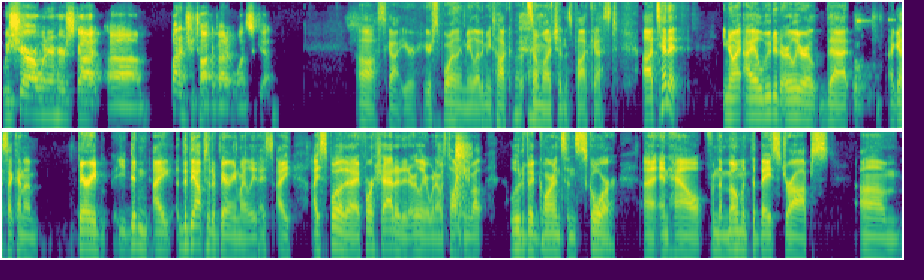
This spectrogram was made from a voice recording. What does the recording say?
We share our winner here, Scott. Um, why don't you talk about it once again? Oh, Scott, you're you're spoiling me, letting me talk about it so much in this podcast. Uh, Tenet, you know, I, I alluded earlier that I guess I kind of buried didn't I did the opposite of burying my lead. I, I I spoiled it. I foreshadowed it earlier when I was talking about Ludwig Göransson's score uh, and how from the moment the bass drops um,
